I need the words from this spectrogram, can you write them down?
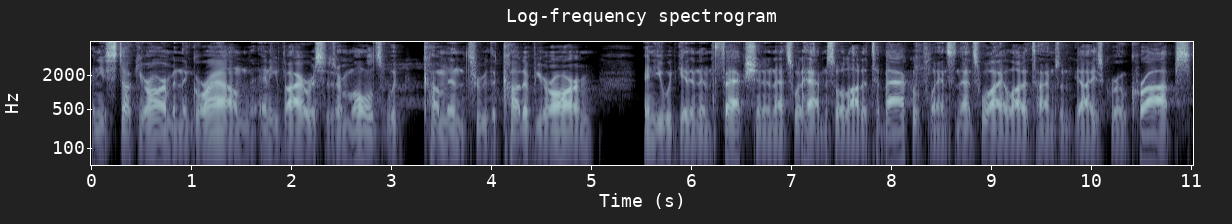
and you stuck your arm in the ground. Any viruses or molds would come in through the cut of your arm, and you would get an infection, and that's what happens to a lot of tobacco plants, and that's why a lot of times when guys grow crops.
